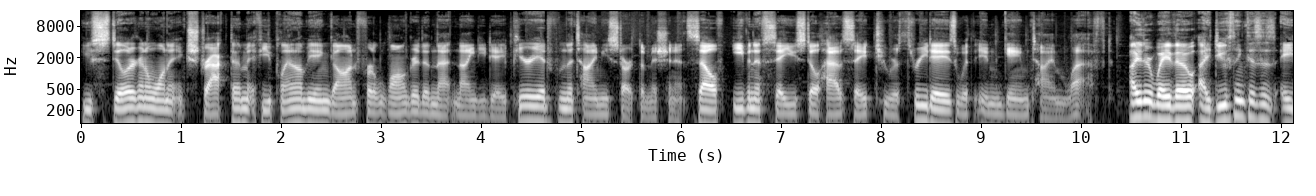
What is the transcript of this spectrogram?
you still are going to want to extract them if you plan on being gone for longer than that 90 day period from the time you start the mission itself, even if say you still have say two or three days with in-game time left. Either way, though, I do think this is a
